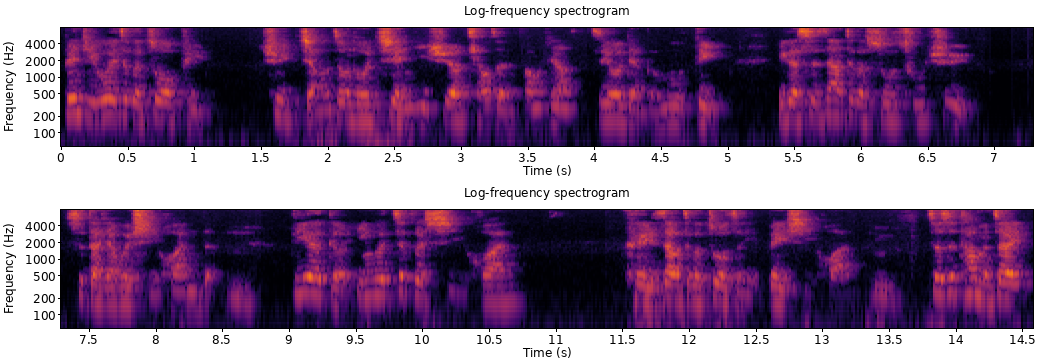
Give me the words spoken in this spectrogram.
编辑为这个作品去讲了这么多建议，需要调整的方向只有两个目的，一个是让这个书出去是大家会喜欢的，嗯，第二个因为这个喜欢可以让这个作者也被喜欢，嗯，这是他们在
